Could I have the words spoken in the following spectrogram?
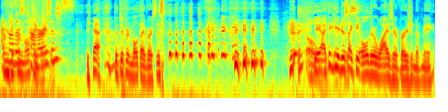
I From call those different multiverses. Tomerisms. Yeah, the different multiverses. Oh yeah, I think you're just like the older, wiser version of me.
